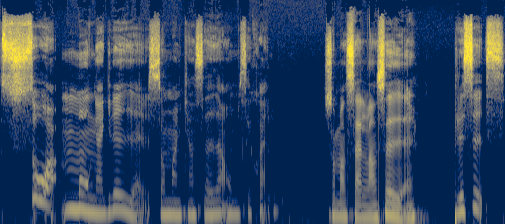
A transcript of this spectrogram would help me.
så många grejer som man kan säga om sig själv. Som man sällan säger. Precis.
